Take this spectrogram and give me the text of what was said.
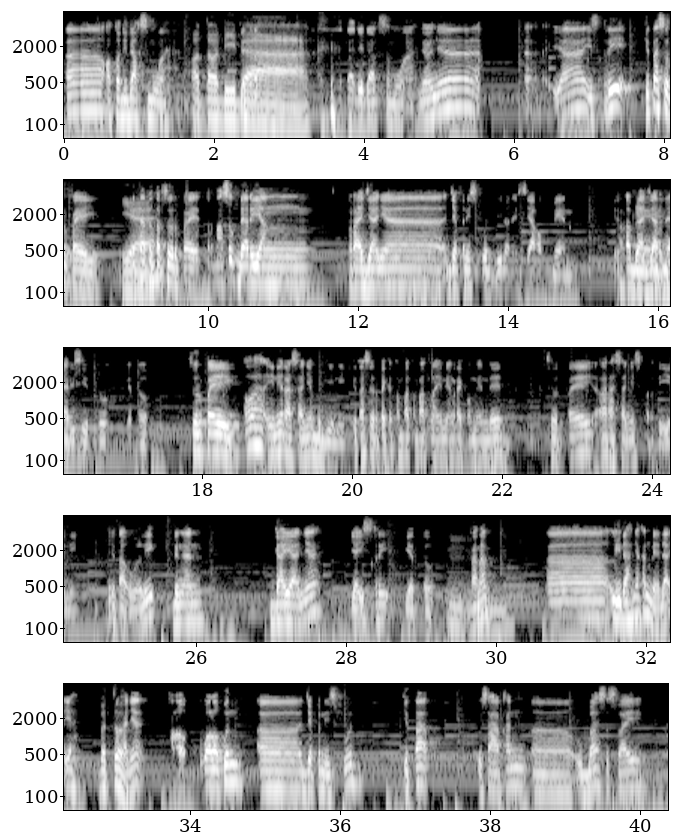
eh, otodidak semua. Otodidak. Otodidak semua. Nyonya eh, ya istri kita survei. Iya. Kita tetap survei termasuk dari yang rajanya Japanese food di Indonesia Hokben. Kita Oke. belajar dari situ gitu. Survei, oh ini rasanya begini. Kita survei ke tempat-tempat lain yang recommended. Survei, oh, rasanya seperti ini. Kita ulik dengan gayanya ya istri gitu. Mm-mm. Karena Eh, lidahnya kan beda ya. betul. Makanya kalau walaupun eh, Japanese food kita usahakan eh, ubah sesuai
